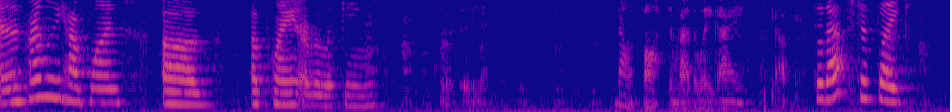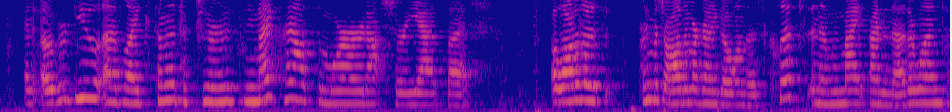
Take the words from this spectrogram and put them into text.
And then finally, we have one of a plane overlooking the city. That was Boston, by the way, guys. Yeah. So that's just like an overview of like some of the pictures. We might print out some more, not sure yet, but a lot of those, pretty much all of them are going to go on those clips, and then we might find another one to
